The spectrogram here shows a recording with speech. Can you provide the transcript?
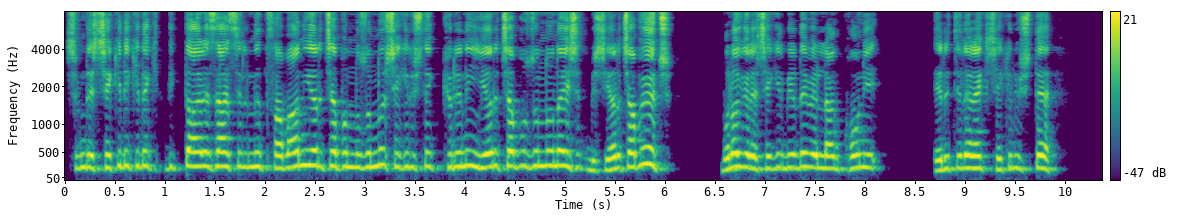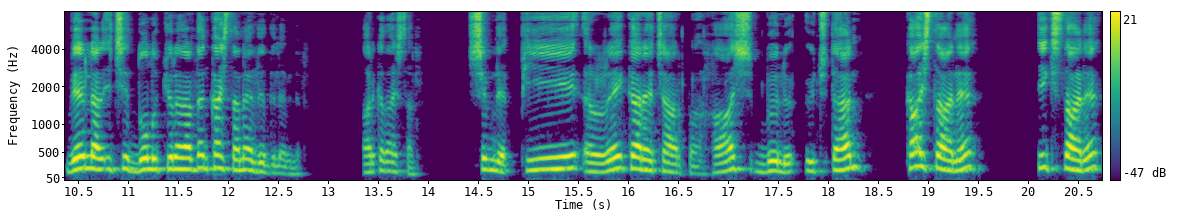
Şimdi şekil 2'deki dik dairesel silindir taban yarıçapının uzunluğu şekil 3'teki kürenin yarıçap uzunluğuna eşitmiş. Yarıçapı 3. Buna göre şekil 1'de verilen koni eritilerek şekil 3'te verilen içi dolu kürelerden kaç tane elde edilebilir? Arkadaşlar şimdi pi r kare çarpı h bölü 3'ten kaç tane x tane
